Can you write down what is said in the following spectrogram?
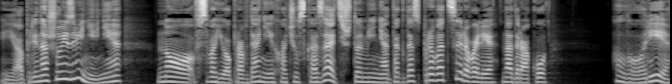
«Я приношу извинения», но в свое оправдание хочу сказать, что меня тогда спровоцировали на драку». «Лори!»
